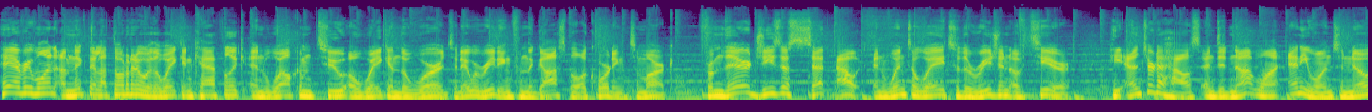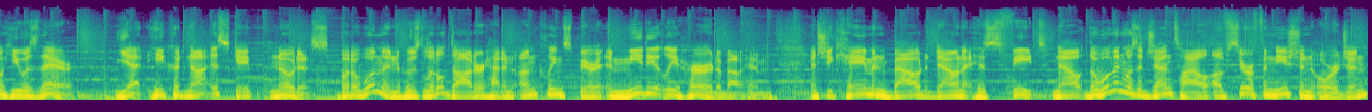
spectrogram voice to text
Hey everyone, I'm Nick de la Torre with Awaken Catholic, and welcome to Awaken the Word. Today we're reading from the Gospel according to Mark. From there, Jesus set out and went away to the region of Tyre. He entered a house and did not want anyone to know he was there. Yet he could not escape notice. But a woman whose little daughter had an unclean spirit immediately heard about him, and she came and bowed down at his feet. Now, the woman was a Gentile of Syrophoenician origin.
